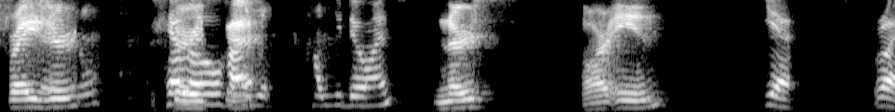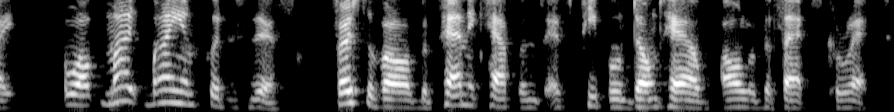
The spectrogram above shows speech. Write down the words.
Fraser. Hello, how you, how you doing? Nurse, RN. Yes, right. Well, my my input is this. First of all, the panic happens as people don't have all of the facts correct,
